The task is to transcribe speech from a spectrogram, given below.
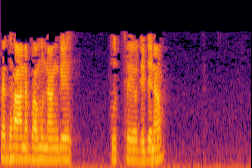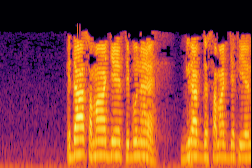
ප්‍රධාන බමුණන්ගේ පුත්‍රයෝ දෙදෙනා එදා සමාජයේ තිබුණ ගිරග්ග සමජ්ජ කියන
